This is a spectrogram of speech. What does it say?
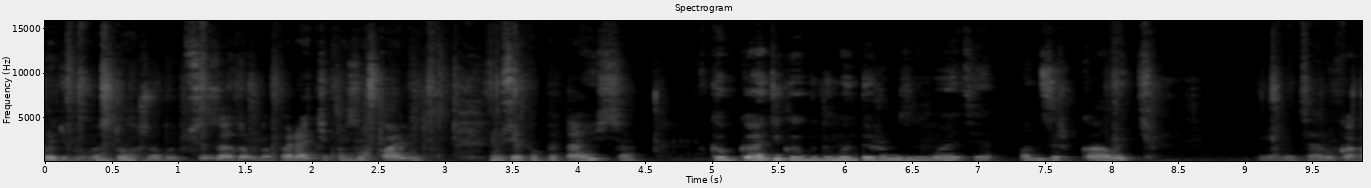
вроді би у вас должно бути все задом наперед, типа зеркально. Ну, я попитаюся. Капкаті, коли буду монтажом займатися, от зеркалить. Ні, не ця рука.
